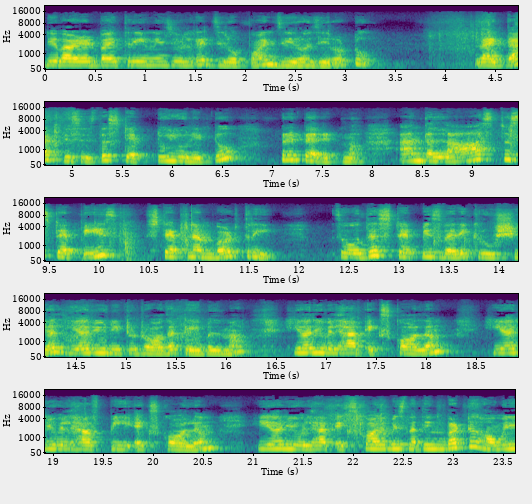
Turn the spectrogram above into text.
divided by 3 means you will get 0.002 like that this is the step 2 you need to prepare it ma. And the last step is step number 3 so this step is very crucial. Here you need to draw the table ma. Here you will have x column here you will have px column. Here you will have x column is nothing but how many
